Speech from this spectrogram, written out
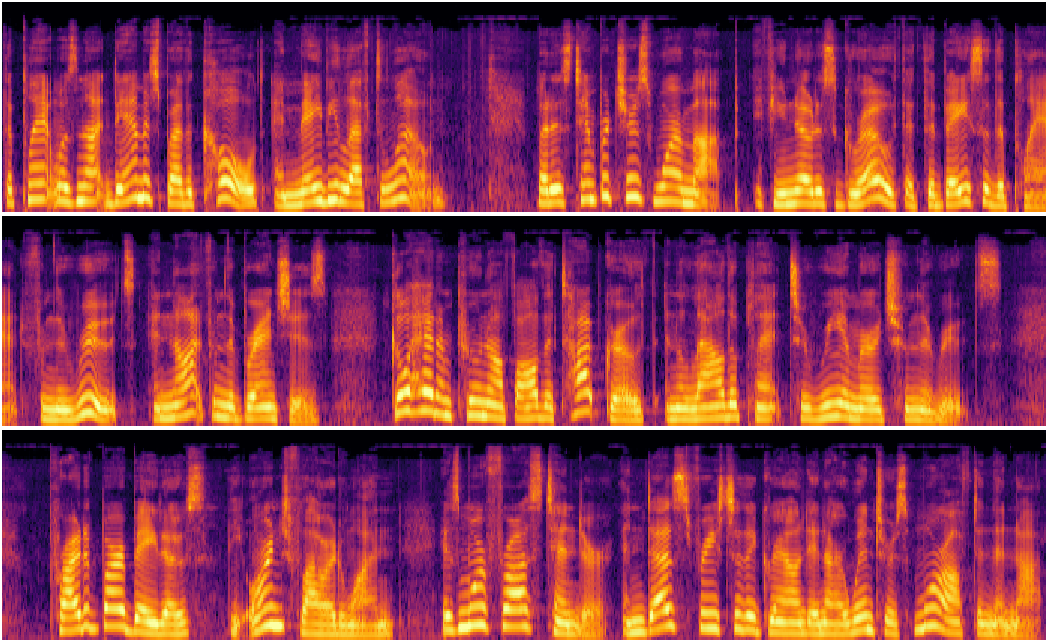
the plant was not damaged by the cold and may be left alone. But as temperatures warm up, if you notice growth at the base of the plant from the roots and not from the branches, go ahead and prune off all the top growth and allow the plant to re-emerge from the roots. Pride of Barbados, the orange-flowered one, is more frost tender and does freeze to the ground in our winters more often than not.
